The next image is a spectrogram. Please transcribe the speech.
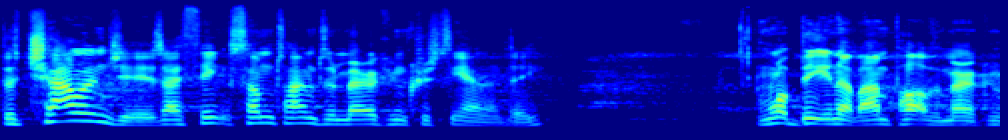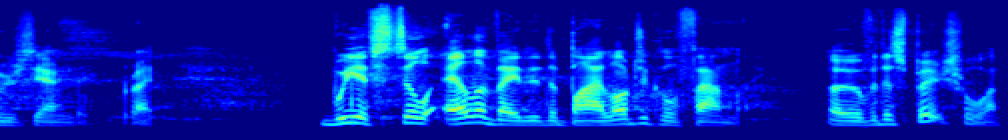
The challenge is, I think, sometimes in American Christianity, I'm not beating up, I'm part of American Christianity, right? We have still elevated the biological family over the spiritual one.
